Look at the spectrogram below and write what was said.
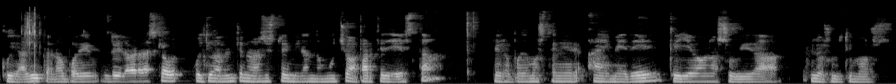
cuidadito, ¿no? Puede- la verdad es que últimamente no las estoy mirando mucho, aparte de esta, pero podemos tener AMD, que lleva una subida los últimos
